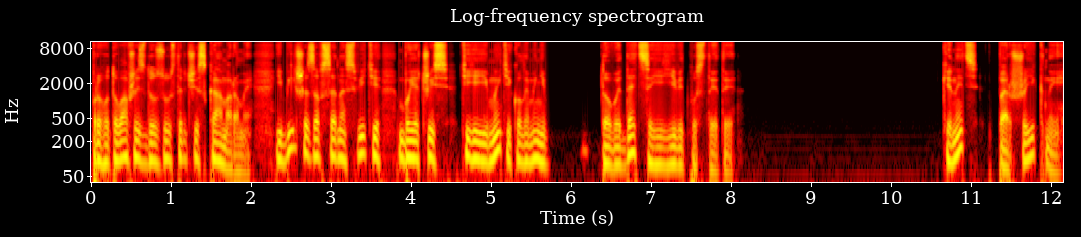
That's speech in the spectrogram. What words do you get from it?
приготувавшись до зустрічі з камерами, і більше за все на світі, боячись тієї миті, коли мені доведеться її відпустити. Кінець першої книги.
